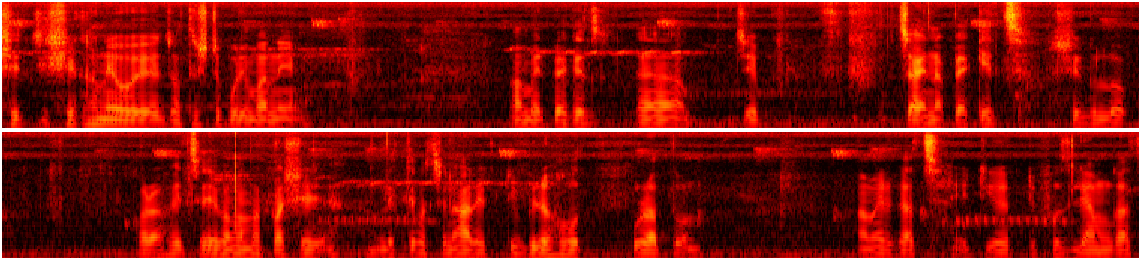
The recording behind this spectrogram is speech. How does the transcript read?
সেটি, সেখানেও যথেষ্ট পরিমাণে আমের প্যাকেজ যে চায়না প্যাকেজ, সেগুলো করা হয়েছে এবং আমার পাশে দেখতে পাচ্ছেন আর একটি বৃহৎ পুরাতন আমের গাছ, এটিও একটি ফজলি আম গাছ।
